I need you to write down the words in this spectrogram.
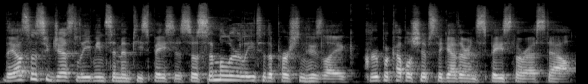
They also suggest leaving some empty spaces. So similarly to the person who's like group a couple ships together and space the rest out,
